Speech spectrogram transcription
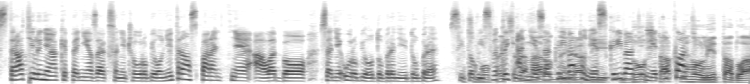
stratili nejaké peniaze, ak sa niečo urobilo netransparentne, alebo sa neurobilo dobre, nie je dobre si to vysvetliť a nezakrývať to, neskrývať, do netutlať? lietadla,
